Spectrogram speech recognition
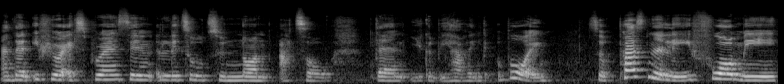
And then if you're experiencing little to none at all then you could be having a boy so personally for me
